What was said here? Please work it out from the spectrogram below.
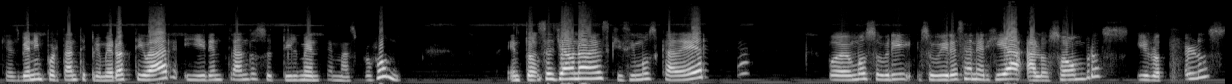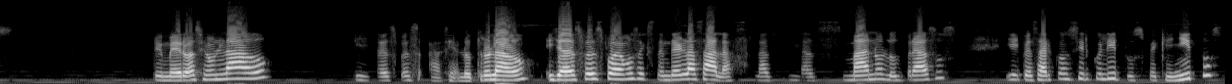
que es bien importante primero activar y ir entrando sutilmente más profundo. Entonces ya una vez que hicimos cadera, podemos subir, subir esa energía a los hombros y rotarlos primero hacia un lado y después hacia el otro lado. Y ya después podemos extender las alas, las, manos, los brazos y empezar con circulitos pequeñitos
